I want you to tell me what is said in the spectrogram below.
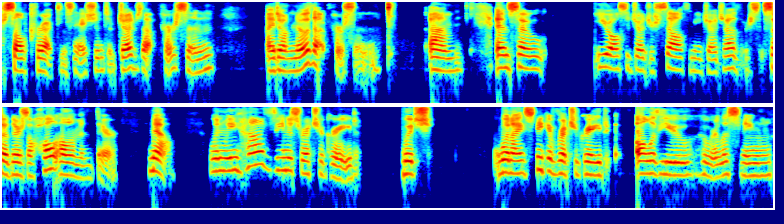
self correct and say, I shouldn't have judged that person. I don't know that person. Um, and so you also judge yourself and you judge others. So there's a whole element there. Now, when we have Venus retrograde, which when I speak of retrograde, all of you who are listening,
